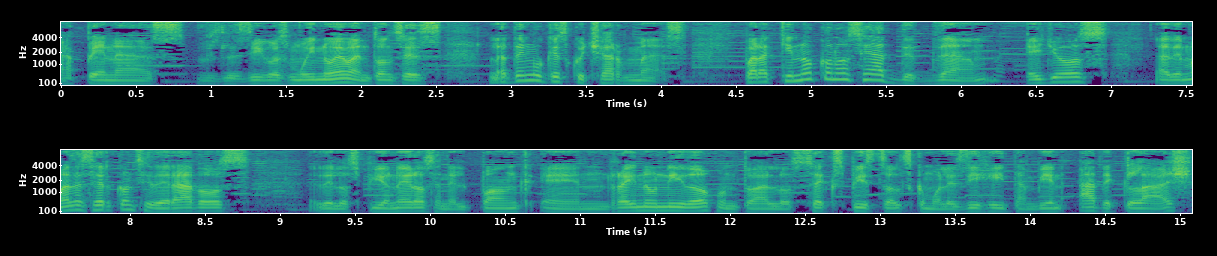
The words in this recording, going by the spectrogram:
Apenas, pues les digo, es muy nueva, entonces la tengo que escuchar más. Para quien no conoce a The Dam, ellos, además de ser considerados de los pioneros en el punk en Reino Unido, junto a los Sex Pistols, como les dije, y también a The Clash,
